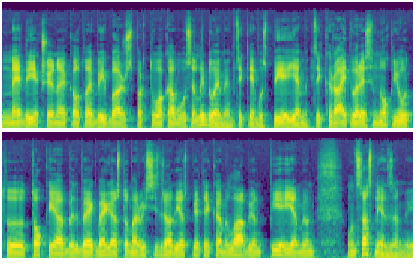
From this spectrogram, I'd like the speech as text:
mediju iekšienē kaut vai bija bažas par to, kā būs ar lidojumiem, cik tie būs pieejami, cik raiti varēsim nokļūt eh, Tokijā, bet beig beigās tomēr viss izrādījās pietiekami labi un pieejami un, un sasniedzami.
